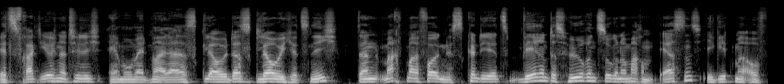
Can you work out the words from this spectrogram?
Jetzt fragt ihr euch natürlich, ja, Moment mal, das glaube das glaube ich jetzt nicht. Dann macht mal folgendes. Könnt ihr jetzt während des Hörens sogar noch machen. Erstens, ihr geht mal auf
